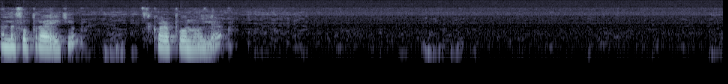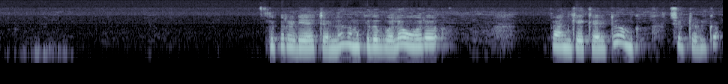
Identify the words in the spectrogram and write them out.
നല്ല സൂപ്പറായിരിക്കും കുഴപ്പമൊന്നുമില്ല. ഇപ്പോൾ റെഡി ആയിട്ടുണ്ട് നമുക്കിതുപോലെ ഓരോ പാൻ കേക്കായിട്ട് നമുക്ക് ചുട്ടെടുക്കാം.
